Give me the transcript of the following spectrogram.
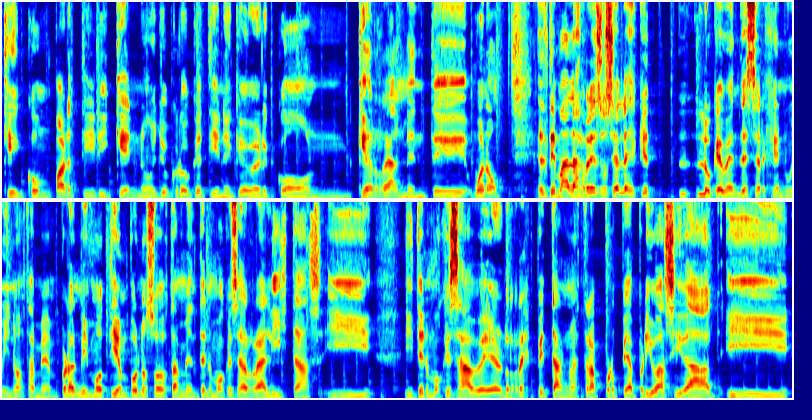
qué compartir y qué no, yo creo que tiene que ver con que realmente. Bueno, el tema de las redes sociales es que lo que vende es ser genuinos también. Pero al mismo tiempo, nosotros también tenemos que ser realistas y, y tenemos que saber respetar nuestra propia privacidad. Y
